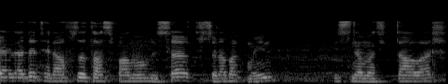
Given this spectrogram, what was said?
yerlerde telaffuz hatası falan olduysa kusura bakmayın. Bir sinematik daha var.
